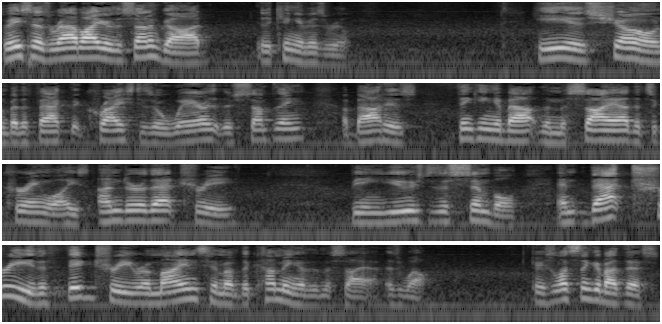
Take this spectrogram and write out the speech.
So he says, Rabbi, you're the Son of God, you're the King of Israel. He is shown by the fact that Christ is aware that there's something about his thinking about the Messiah that's occurring while he's under that tree, being used as a symbol. And that tree, the fig tree, reminds him of the coming of the Messiah as well. Okay, so let's think about this.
